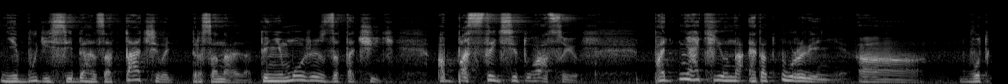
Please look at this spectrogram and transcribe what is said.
не будешь себя затачивать персонально, ты не можешь заточить, обострить ситуацию, поднять ее на этот уровень, а, вот,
